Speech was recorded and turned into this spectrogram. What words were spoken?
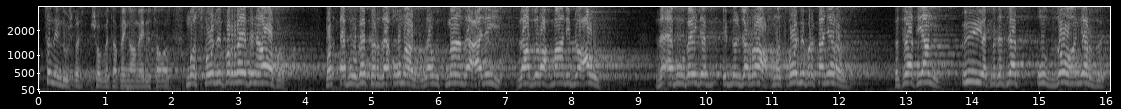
Cilin dush prej shokve të pengamerit së vazë? Mos folmi për rrethin e afërt, për Ebu Bekër dhe Umar dhe Uthman dhe Ali dhe Abdurrahman ibn Auf dhe Ebu Ubejde ibn Xherrah, mos folmi për këta njerëz, të cilat janë yjet me të cilat udhëzohen njerëzit.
